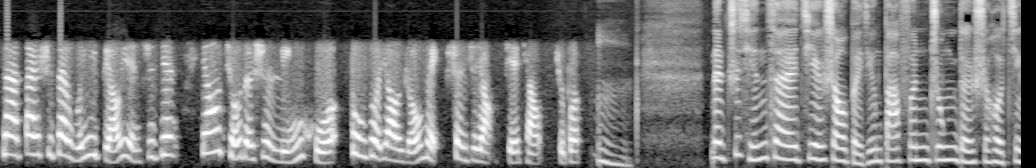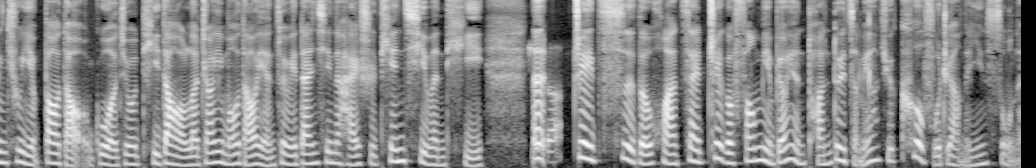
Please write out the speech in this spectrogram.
那但是在文艺表演之间，要求的是灵活，动作要柔美，甚至要协调。主播，嗯，那之前在介绍北京八分钟的时候，静秋也报道过，就提到了张艺谋导演最为担心的还是天气问题。那这次的话，在这个方面，表演团队怎么样去克服这样的因素呢？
